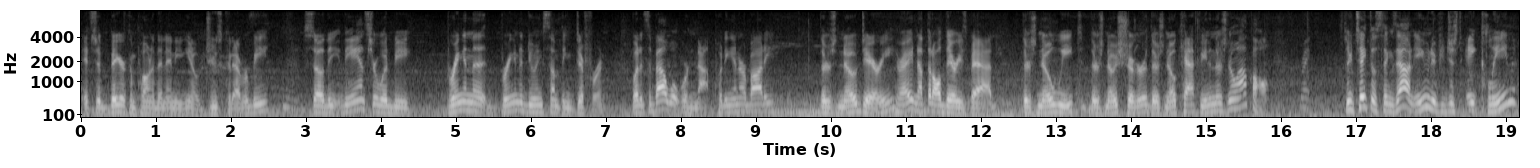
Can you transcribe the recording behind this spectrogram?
It's a bigger component than any you know juice could ever be. Hmm. So the, the answer would be bringing the bringing to doing something different. But it's about what we're not putting in our body. There's no dairy, right? Not that all dairy is bad. There's no wheat, there's no sugar, there's no caffeine, and there's no alcohol. Right. So you take those things out, and even if you just ate clean,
